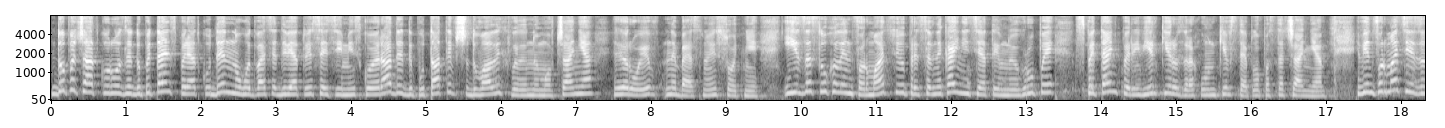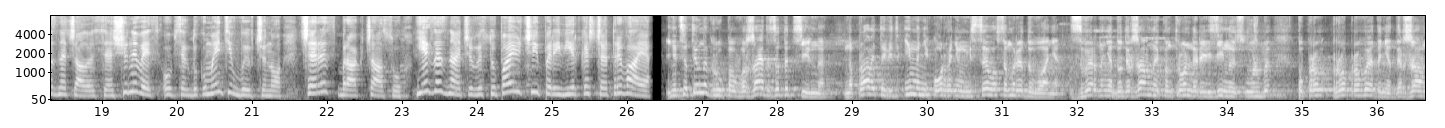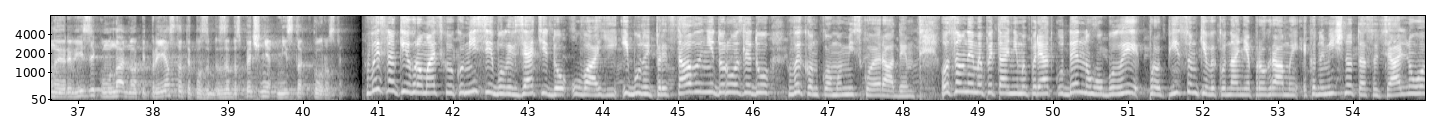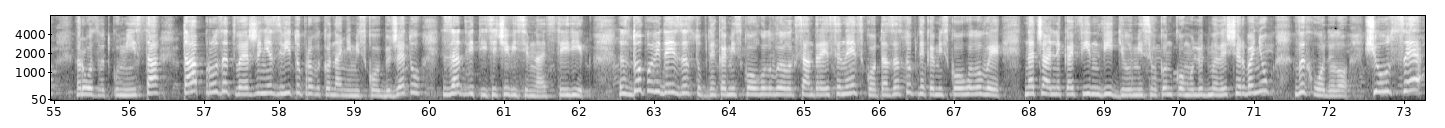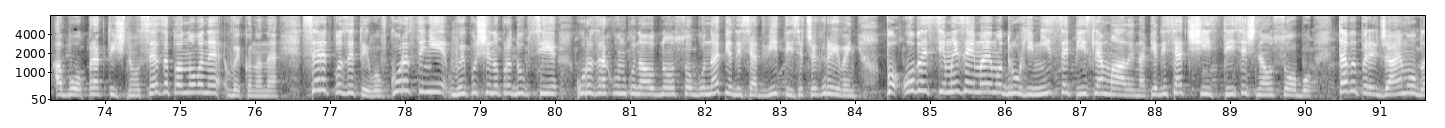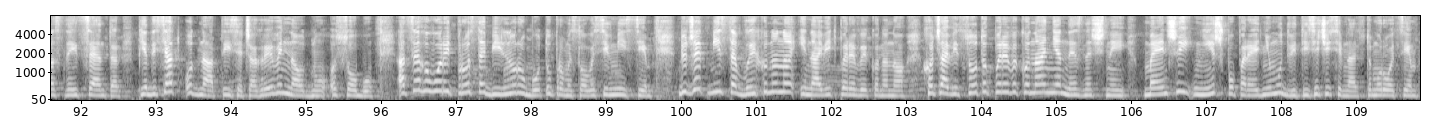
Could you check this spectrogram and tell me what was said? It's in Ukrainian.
До початку розгляду питань з порядку денного 29-ї сесії міської ради депутати вшанували хвилиною мовчання героїв Небесної Сотні і заслухали інформацію представника ініціативної групи з питань перевірки розрахунків з теплопостачання. В інформації зазначалося, що не весь обсяг документів вивчено через брак часу. Як зазначив виступаючий, перевірка ще триває. Ініціативна група вважає за доцільне направити від імені органів місцевого самоврядування звернення до Державної контрольно-ревізійної служби про про проведення державної ревізії комунального підприємства теплозабезпечення міста Коростень. Висновки громадської комісії були взяті до уваги і будуть представлені до розгляду виконкомом міської ради. Основними питаннями порядку денного були про підсумки виконання програми економічного та соціального розвитку міста та про затвердження звіту про виконання міського бюджету за 2018 рік. З доповідей заступника міського голови Олександра Єсенецького та заступника міського голови начальника фінвідділу міськвиконкому Людмили Щербанюк виходило, що усе або практично усе заплановане виконане. Серед позитиву в Коростені випущено продукції у розрахунку на одну особу на 52 тисячі гривень. По області ми займаємо друге місце після Малина 56 тисяч на особу та випереджаємо обласний центр 51 тисяча гривень на одну особу. А це говорить про стабільну роботу промисловості в місті. Бюджет міста виконано і навіть перевиконано. Хоча відсоток перевиконання незначний, менший ніж в попередньому 2017 році.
